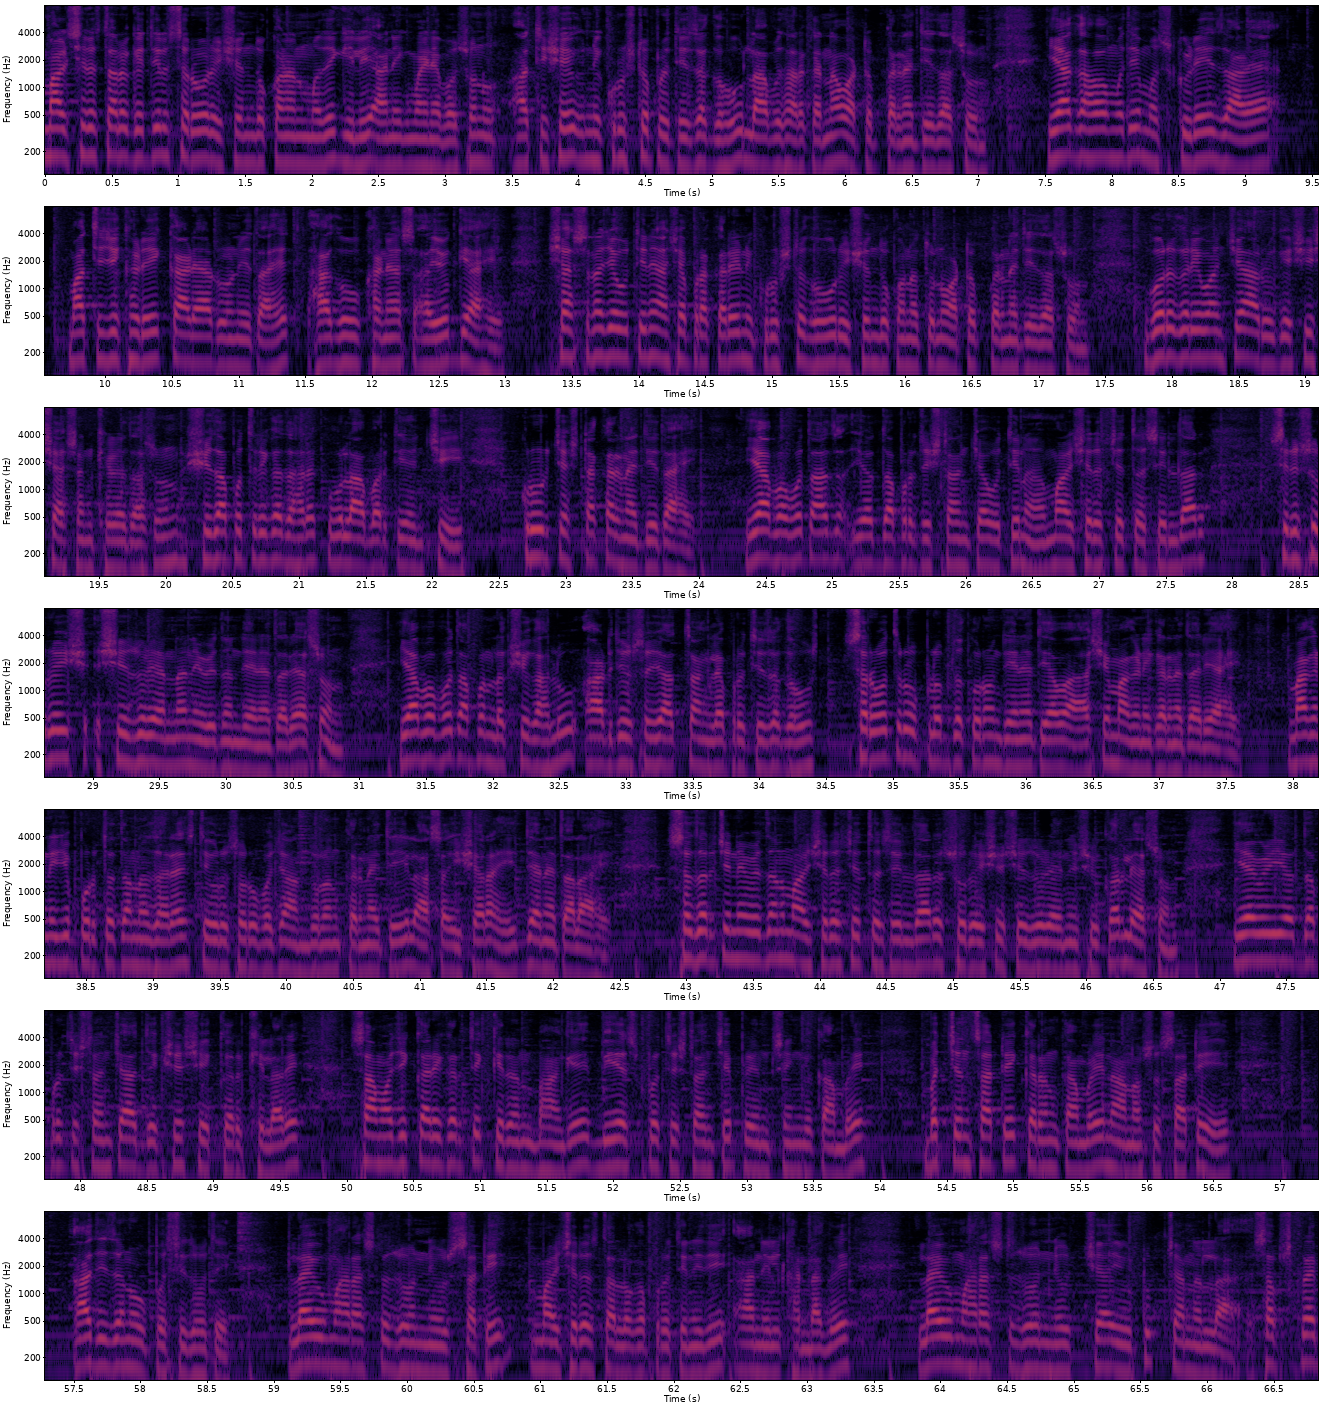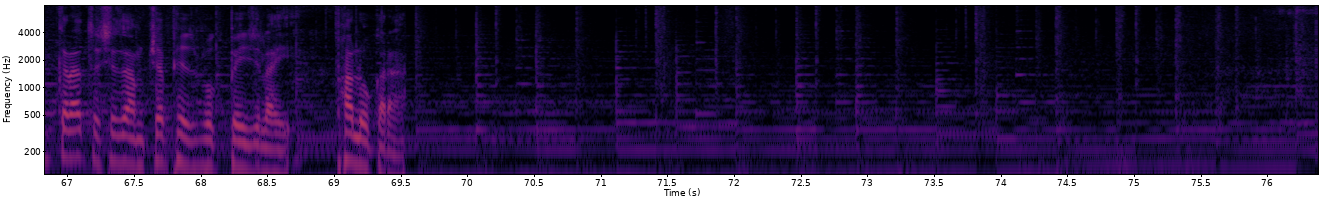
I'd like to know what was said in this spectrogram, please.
माळशिरस तालुक्यातील सर्व रेशन दुकानांमध्ये गेली अनेक महिन्यापासून अतिशय निकृष्ट प्रतीचा गहू लाभधारकांना वाटप करण्यात येत असून या गावामध्ये मस्किडे जाळ्या मातीचे खडे काड्या आढळून येत आहेत. हा गहू खाण्यास अयोग्य आहे. शासनाच्या वतीने अशा प्रकारे निकृष्ट गहू रेशन दुकानातून वाटप करण्यात येत असून गोरगरिबांच्या आरोग्याशी शासन खेळत असून शिधापत्रिकाधारक व लाभार्थी यांची क्रूर चेष्टा करण्यात येत आहे. याबाबत आज योद्धा प्रतिष्ठानच्या वतीनं माळशिरसचे तहसीलदार श्री सुरेश शेजूर यांना निवेदन देण्यात आले असून याबाबत आपण लक्ष घालू. आठ दिवसाच्या आत चांगल्या प्रतीचा गहू सर्वत्र उपलब्ध करून देण्यात यावा अशी मागणी करण्यात आली आहे. मागणीची पूर्तता न झाल्यास तीव्र स्वरूपाचे आंदोलन करण्यात येईल असा इशाराही देण्यात आला आहे. सदरचे निवेदन माळशिरसचे तहसीलदार सुरेश शेजूळ यांनी स्वीकारले असून यावेळी योद्धा प्रतिष्ठानचे अध्यक्ष शेखर खिलारे सामाजिक कार्यकर्ते किरण भांगे बी एस प्रतिष्ठानचे प्रेमसिंग कांबळे बच्चन साठे करण कांबळे नानासू साठे आदी जण उपस्थित होते. लाईव्ह महाराष्ट्र झोन न्यूजसाठी माळशिरस तालुका प्रतिनिधी अनिल खंडागळे. लाईव्ह महाराष्ट्र झोन न्यूजच्या यूट्यूब चॅनलला सबस्क्राईब करा तसेच आमच्या फेसबुक पेजलाही फॉलो करा.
